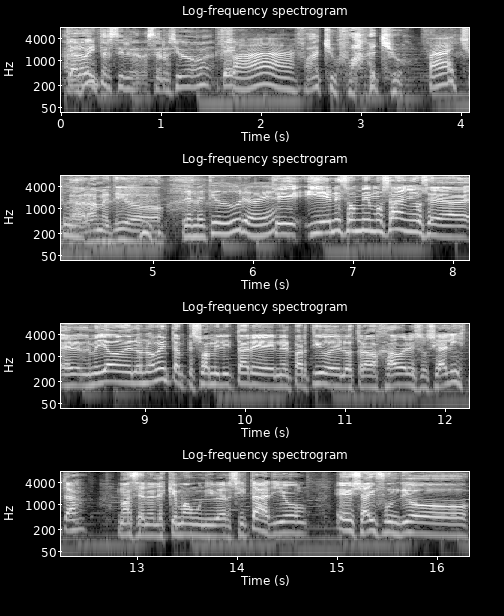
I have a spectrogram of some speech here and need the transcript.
A Sí, a los los 20 se, se recibió. Sí. Fa, Fachu, fachu. fachu. Le habrá metido. Le metió duro, ¿eh? Sí, y en esos mismos años, eh, en el mediado de los 90, empezó a militar en el Partido de los Trabajadores Socialistas, más en el esquema universitario. Ella ahí fundió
